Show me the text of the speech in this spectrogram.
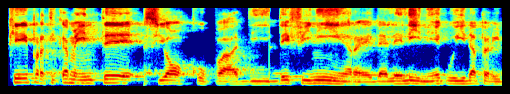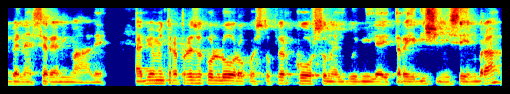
che praticamente si occupa di definire delle linee guida per il benessere animale. Abbiamo intrapreso con loro questo percorso nel 2013, mi sembra,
